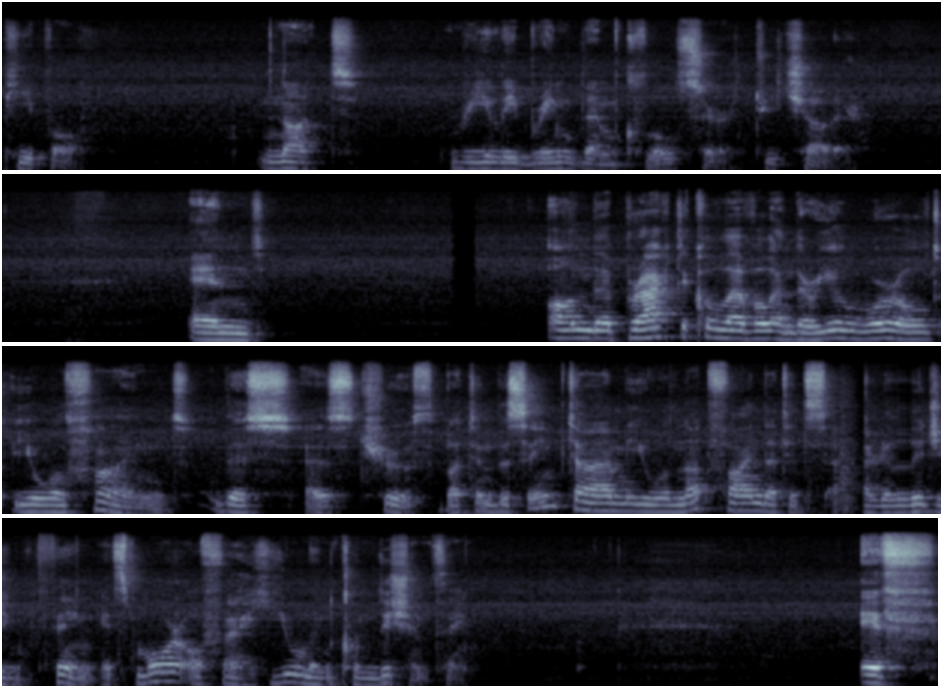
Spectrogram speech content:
people, not really bring them closer to each other. And on the practical level and the real world, you will find this as truth. But in the same time, you will not find that it's a religion thing. It's more of a human condition thing. If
